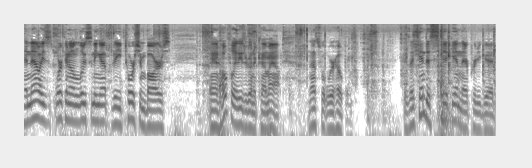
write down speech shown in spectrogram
and now he's working on loosening up the torsion bars and hopefully these are going to come out. That's what we're hoping because they tend to stick in there pretty good.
